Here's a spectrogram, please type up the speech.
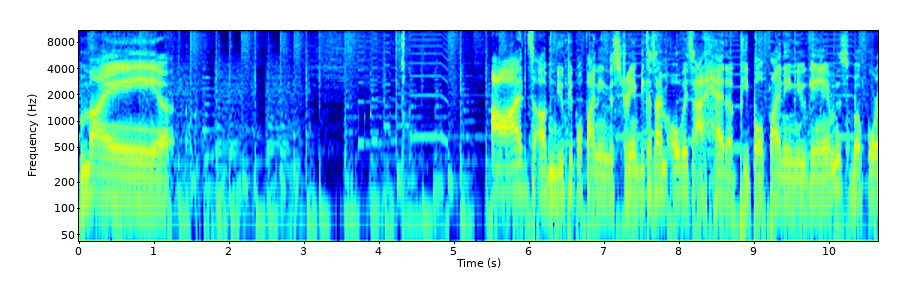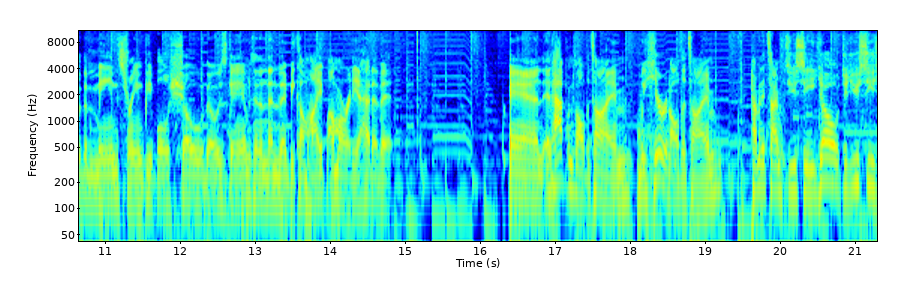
my odds of new people finding the stream because I'm always ahead of people finding new games before the mainstream people show those games and then they become hype. I'm already ahead of it. And it happens all the time. We hear it all the time. how many times do you see, yo, did you see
